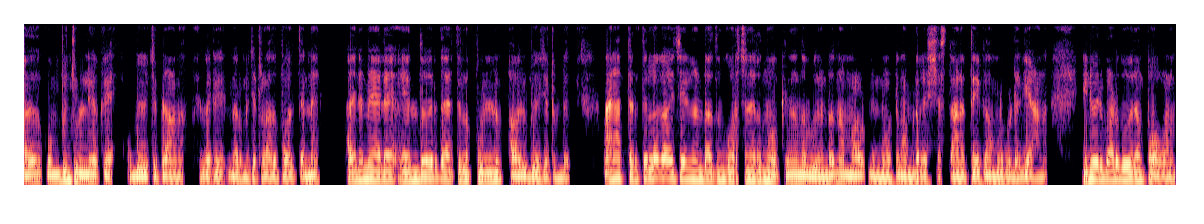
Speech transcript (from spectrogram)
അത് കൊമ്പും ചുള്ളിയൊക്കെ ഉപയോഗിച്ചിട്ടാണ് ഇവർ നിർമ്മിച്ചിട്ടുള്ളത്. അതുപോലെ തന്നെ അതിന്റെ മേലെ എന്തോ ഒരു തരത്തിലുള്ള പുല്ലും അവർ ഉപയോഗിച്ചിട്ടുണ്ട്. ഞാൻ അത്തരത്തിലുള്ള കാഴ്ചയും കണ്ട് അതും കുറച്ചു നേരം നോക്കി നിന്ന് വീണ്ടും നമ്മൾ മുന്നോട്ട് നമ്മുടെ ലക്ഷ്യസ്ഥാനത്തേക്ക് നമ്മൾ വിടുകയാണ്. ഇനി ഒരുപാട് ദൂരം പോകണം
